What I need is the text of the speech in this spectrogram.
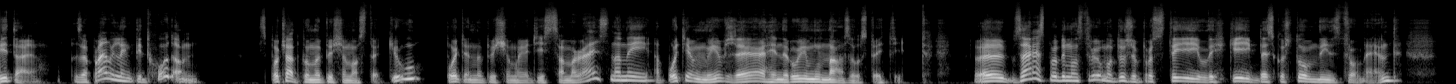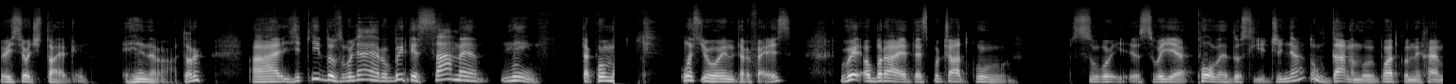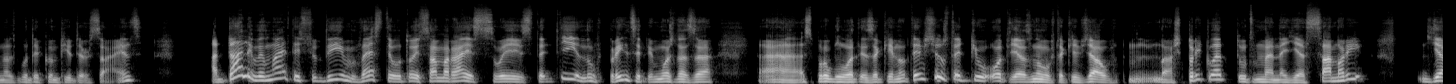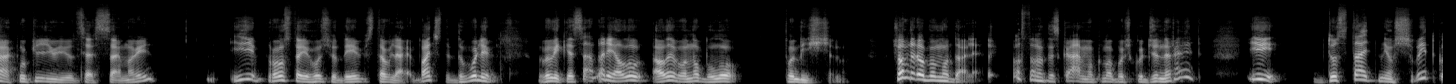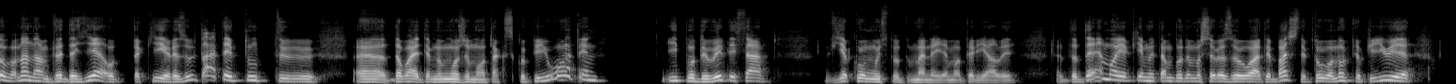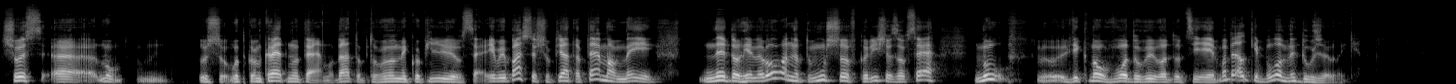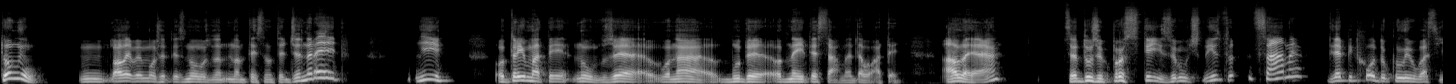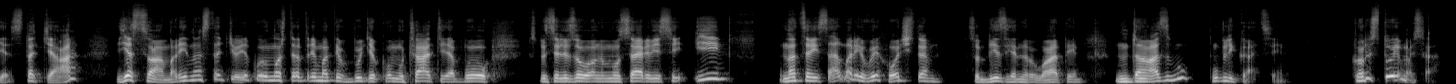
Вітаю. За правильним підходом спочатку ми пишемо статтю, потім ми пишемо якийсь summarize на неї, а потім ми вже генеруємо назву статті. Е, Зараз продемонструємо дуже простий, легкий, безкоштовний інструмент Research Title генератор, який дозволяє робити саме ну, в такому ось його інтерфейс. Ви обираєте спочатку своє, своє поле дослідження. Ну, в даному випадку нехай в нас буде Computer Science. А далі ви маєте сюди ввести отой summarize своєї статті. Ну, в принципі, можна за, е, спробувати закинути всю статтю. От я знову ж таки взяв наш приклад. Тут в мене є summary. Я копіюю це summary і просто його сюди вставляю. Бачите, доволі велике summary, але, але воно було поміщено. Що ми робимо далі? Просто натискаємо кнопочку Generate, і достатньо швидко вона нам видає от такі результати. Тут е, е, давайте ми можемо так скопіювати і подивитися. В якомусь тут в мене є матеріали до демо, які ми там будемо ще розвивати. Бачите, то воно копіює щось, е, ну, от конкретну тему, да? тобто воно не копіює все. І ви бачите, що п'ята тема в неї не догенерована, тому що, скоріше за все, ну, вікно вводу-виводу цієї модельки було не дуже велике. Тому, але ви можете знову ж натиснути Generate і отримати, ну, вже вона буде одне і те саме давати. Але це дуже простий, зручний саме для підходу, коли у вас є стаття, є summary на статтю, яку ви можете отримати в будь-якому чаті або в спеціалізованому сервісі, і на цей самарі ви хочете собі згенерувати назву публікації. Користуємося.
